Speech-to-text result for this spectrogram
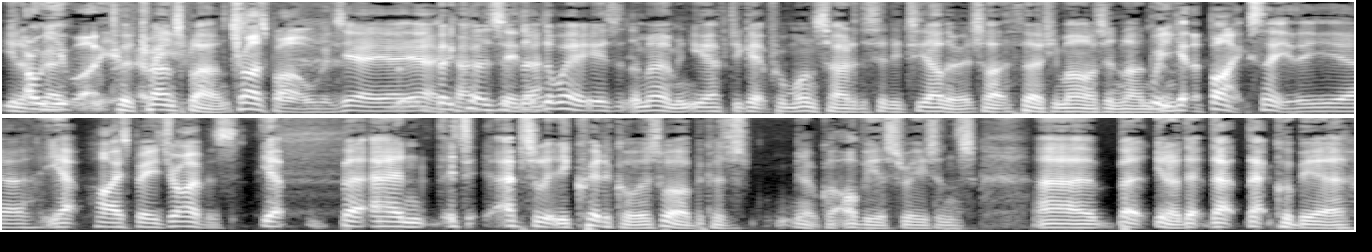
you know, Oh, uh, for I mean, transplants. transplant organs. Yeah, yeah, yeah. okay, I can because the, the way it is at the moment, you have to get from one side of the city to the other. It's like 30 miles in London. well, you get the bikes, don't you? The uh, Yep. high-speed drivers. Yep, but and it's absolutely critical as well because you know for obvious reasons. Uh, but you know that that that could be a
